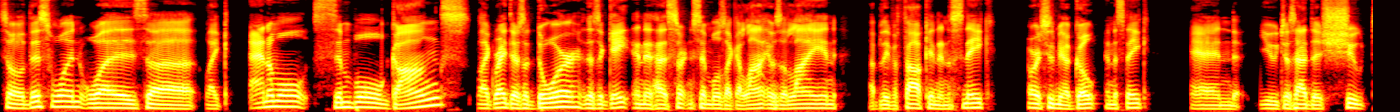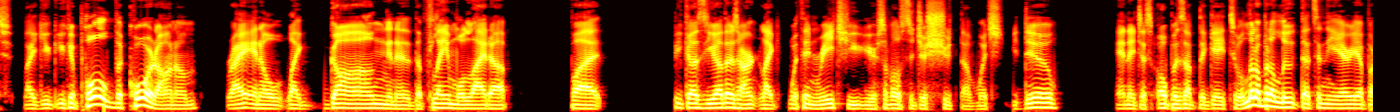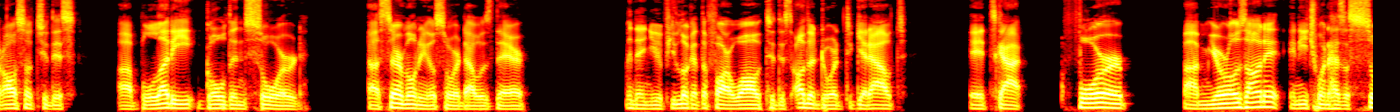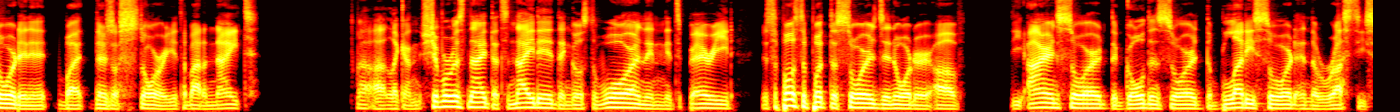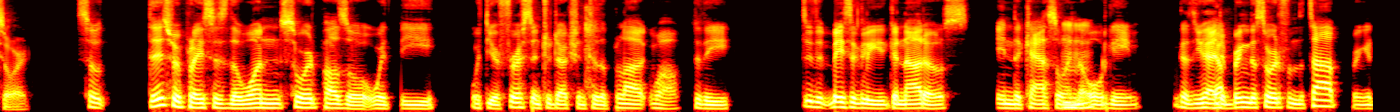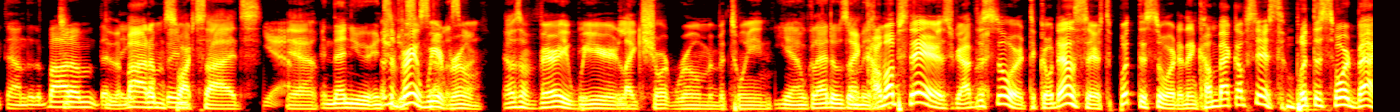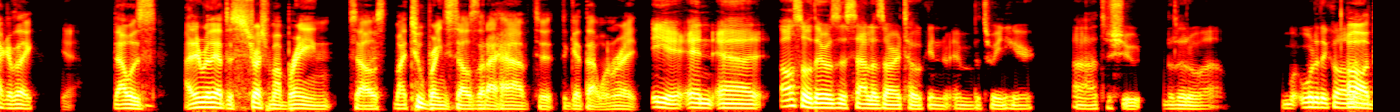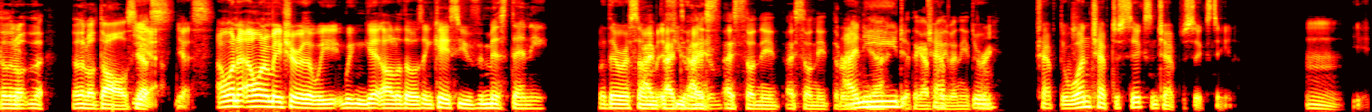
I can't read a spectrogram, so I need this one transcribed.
So this one was uh like animal symbol gongs. Like right, there's a door, there's a gate, and it has certain symbols like a lion. It was a lion, I believe, a falcon, and a snake, or excuse me, a goat and a snake. And you just had to shoot. Like you you can pull the cord on them, right? And it'll like gong and uh, the flame will light up. But because the others aren't like within reach, you, you're supposed to just shoot them, which you do. And it just opens up the gate to a little bit of loot that's in the area, but also to this a bloody golden sword, a ceremonial sword that was there. And then you, if you look at the far wall to this other door to get out, it's got four uh, murals on it, and each one has a sword in it. But there's a story. It's about a knight, uh, like a chivalrous knight that's knighted, then goes to war, and then it's buried. You're supposed to put the swords in order of the iron sword, the golden sword, the bloody sword, and the rusty sword. So this replaces the one sword puzzle with the with your first introduction to the plot. Well, to the to the basically Ganados in the castle in the Mhm. old game because you had to bring the sword from the top, bring it down to the bottom, to then the bottom, open, swatch sides. Yeah. Yeah. and then you It was a very weird Salazar. room. It was a very weird, like short room in between. Yeah, I'm glad it was Like, come upstairs, grab the Right. sword, to go downstairs to put the sword, and then come back upstairs to put the sword back. It's like, Yeah. that was. I didn't really have to stretch my brain cells, my two brain cells that I have to to get that one right. Yeah, and uh, also there was a Salazar token in between here uh, to shoot the little. Uh, what, do they call it? Oh, the little the, the little dolls. Yeah, Yes, yes. I want to. I want to make sure that we we can get all of those in case you've missed any. But there were some. I, if I, you I. I still need I still need three. I Yeah, need. I think I believe I need three. Chapter one, chapter six, and chapter sixteen. Mm. Yeah.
